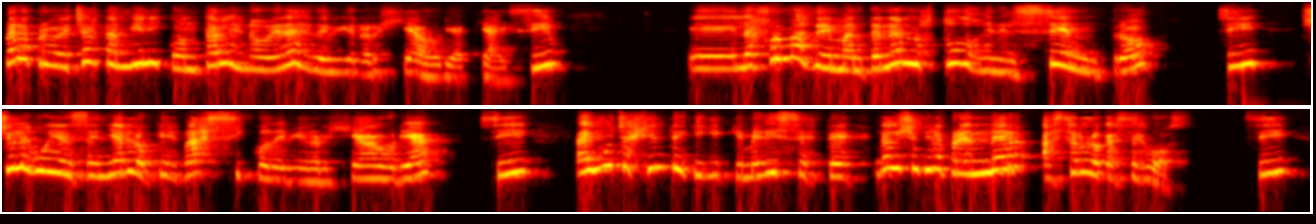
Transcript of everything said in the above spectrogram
Para aprovechar también y contarles novedades de bioenergía áurea que hay, ¿sí? Eh, las formas de mantenernos todos en el centro, ¿sí? Yo les voy a enseñar lo que es básico de bioenergía áurea, ¿sí? Hay mucha gente que, me dice, este, Gaby, yo quiero aprender a hacer lo que haces vos, ¿sí?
